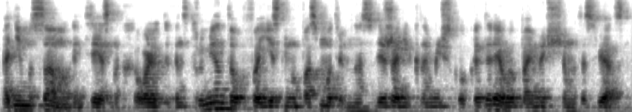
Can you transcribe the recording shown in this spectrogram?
одним из самых интересных валютных инструментов. Если мы посмотрим на содержание экономического календаря, вы поймете, чем это связано.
